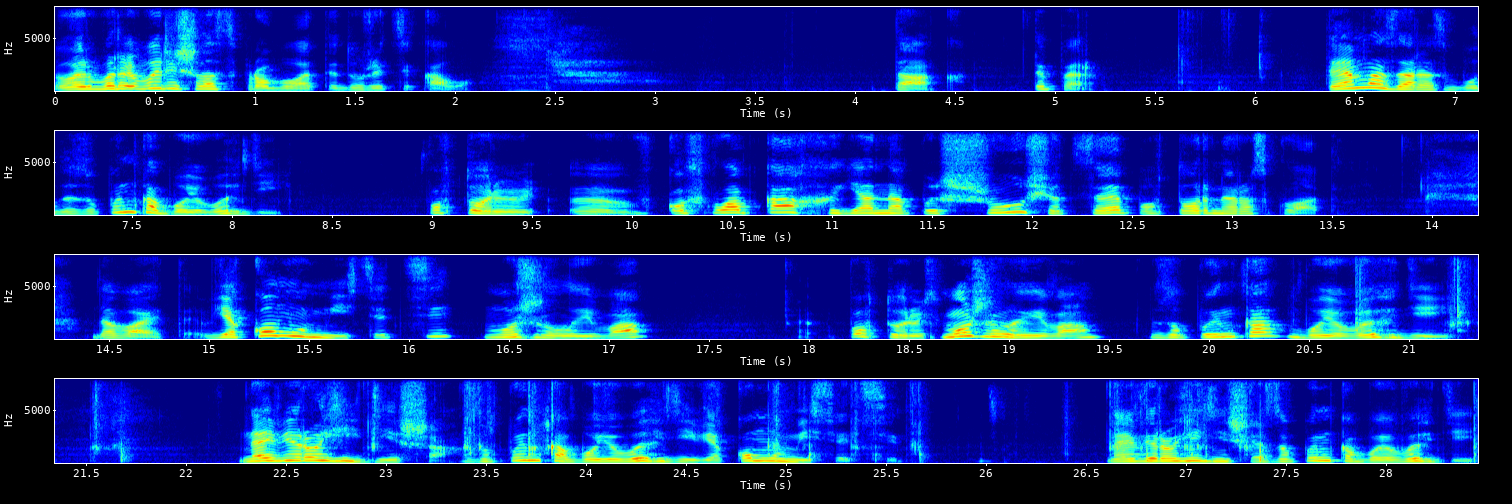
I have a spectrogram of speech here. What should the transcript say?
Ви- ви- Вирішила спробувати, дуже цікаво. Так, тепер. Тема зараз буде зупинка бойових дій. Повторюю, е, в лапках я напишу, що це повторний розклад. Давайте. В якому місяці можлива, повторюсь, можлива зупинка бойових дій? Найвірогідніша зупинка бойових дій. В якому місяці? Найвірогідніша зупинка бойових дій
